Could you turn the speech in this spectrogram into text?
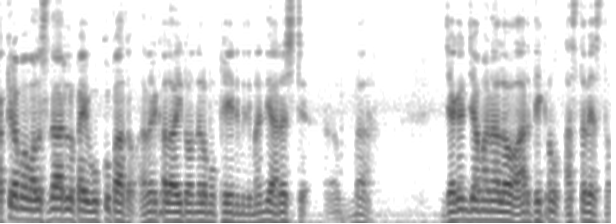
అక్రమ వలసదారులపై ఉక్కుపాదం. అమెరికాలో ఐదు వందల ముప్పై ఎనిమిది మంది అరెస్ట్. జగన్ జమానాలో ఆర్థికం అస్తవ్యస్తం.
